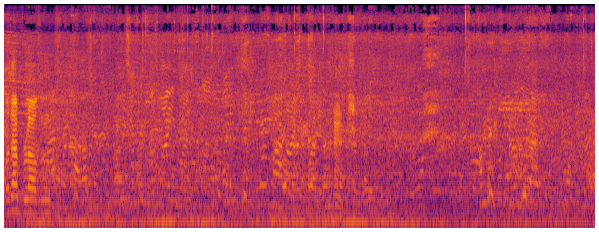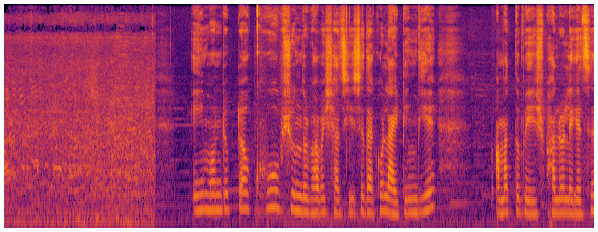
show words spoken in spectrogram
কোথায় ব্লগ? এই মণ্ডপটাও খুব সুন্দরভাবে সাজিয়েছে, দেখো লাইটিং দিয়ে। আমার তো বেশ ভালো লেগেছে।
